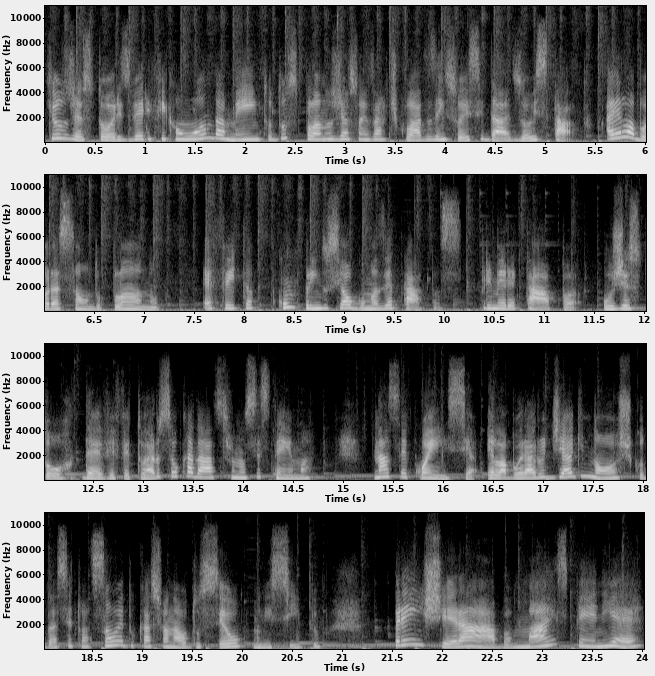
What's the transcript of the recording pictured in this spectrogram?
que os gestores verificam o andamento dos planos de ações articuladas em suas cidades ou estado. A elaboração do plano é feita cumprindo-se algumas etapas. Primeira etapa, o gestor deve efetuar o seu cadastro no sistema. Na sequência, elaborar o diagnóstico da situação educacional do seu município, preencher a aba Mais PNE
